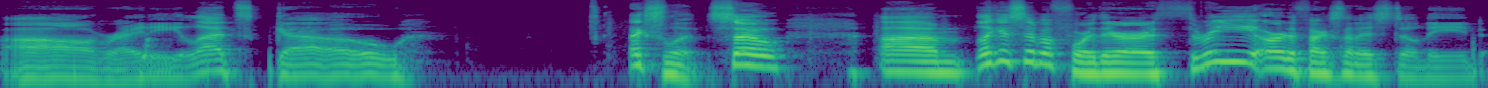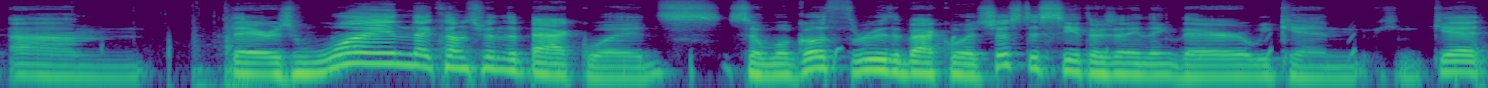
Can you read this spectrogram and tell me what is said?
Alrighty, let's go. Excellent. So, um, like I said before, there are three artifacts that I still need. Um, there's one that comes from the backwoods, so we'll go through the backwoods just to see if there's anything there we can we can get.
